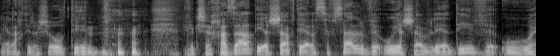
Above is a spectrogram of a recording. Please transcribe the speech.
אני הלכתי לשירותים וכשחזרתי ישבתי על הספסל והוא ישב לידי והוא uh,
